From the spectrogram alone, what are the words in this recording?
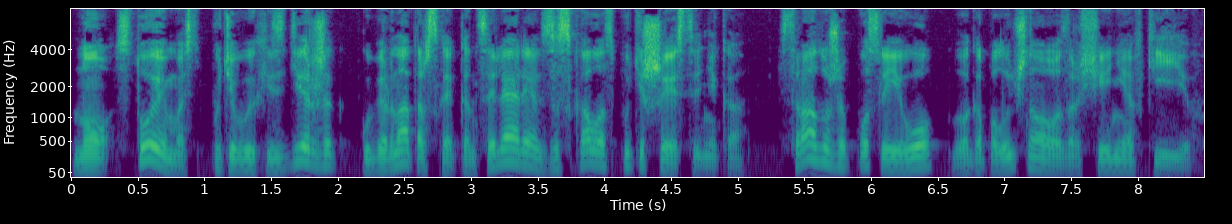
Но стоимость путевых издержек губернаторская канцелярия взыскала с путешественника сразу же после его благополучного возвращения в Киев.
